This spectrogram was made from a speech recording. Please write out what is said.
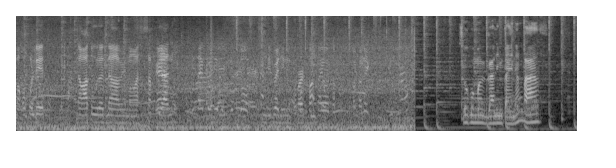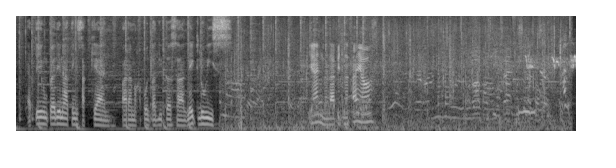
makukulit na katulad namin mga sasakyan. Hindi tayo pwede dito. Hindi pwedeng mag-park Pa dito. tayo, tapos. So kung magagaling tayo ng bath, ito yung pwede nating sakyan para makapunta dito sa Lake Louise. Yan, malapit na tayo. Thank you.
